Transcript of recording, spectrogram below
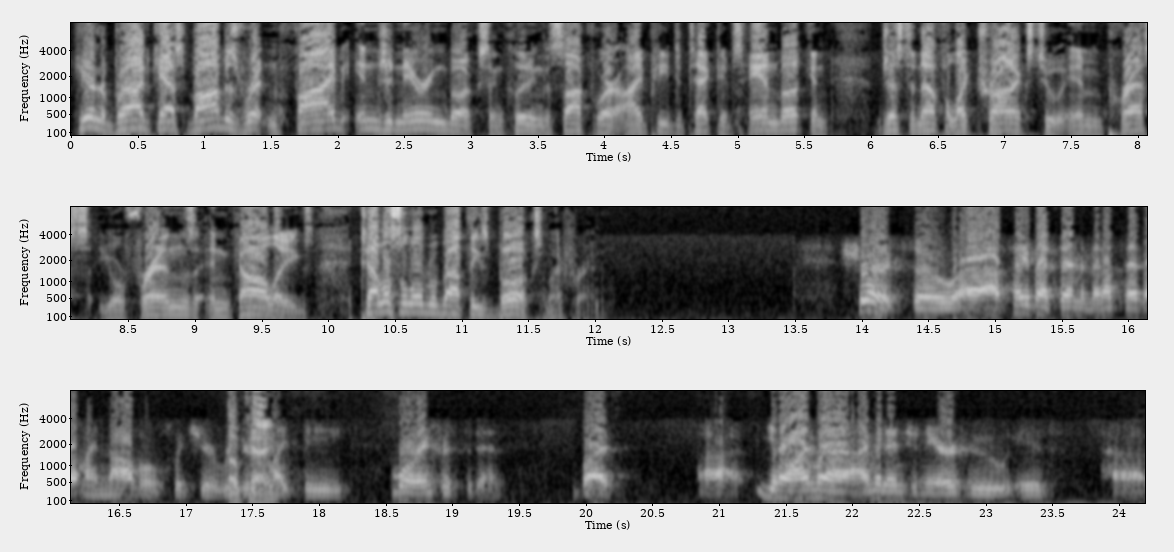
here in the broadcast. Bob has written five engineering books, including the Software IP Detective's Handbook and Just Enough Electronics to Impress Your Friends and Colleagues. Tell us a little bit about these books, my friend. Sure. So uh, I'll tell you about them, and then I'll tell you about my novels, which your readers okay. might be more interested in. But uh, you know, I'm a I'm an engineer who is uh,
